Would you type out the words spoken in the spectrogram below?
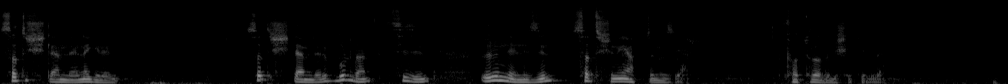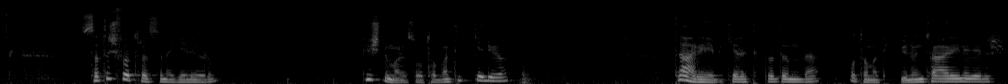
satış işlemlerine girelim. Satış işlemleri buradan sizin ürünlerinizin satışını yaptığınız yer. Faturalı bir şekilde. Satış faturasına geliyorum. Fiş numarası otomatik geliyor. Tarihe bir kere tıkladığımda otomatik günün tarihini verir.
